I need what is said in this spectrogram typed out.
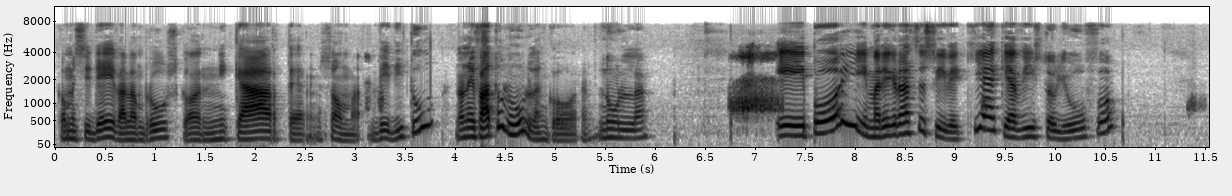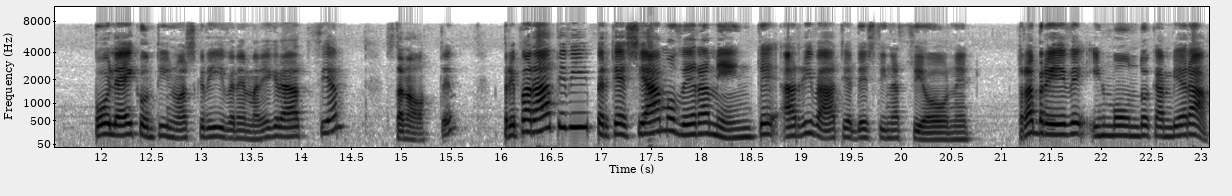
come si deve a Lambrusco, a Nick Carter, insomma, vedi tu, non hai fatto nulla ancora, nulla. E poi Maria Grazia scrive: Chi è che ha visto gli UFO? Poi lei continua a scrivere Maria Grazia stanotte. Preparatevi perché siamo veramente arrivati a destinazione. Tra breve il mondo cambierà.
